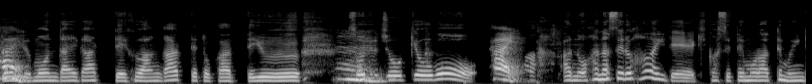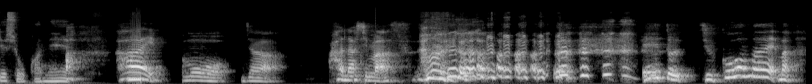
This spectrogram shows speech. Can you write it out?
どはいういう問題があって、不安があってとかっていう、んそういう状況を、はい。あの、話せる範囲で聞かせてもらってもいいんでしょうかね。あはい。もう、じゃあ、話します。えっと、受講前、まあ、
